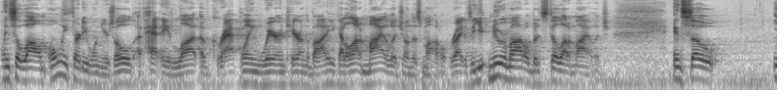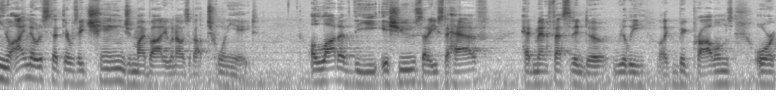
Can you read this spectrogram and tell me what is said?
And so while I'm only 31 years old, I've had a lot of grappling wear and tear on the body. Got a lot of mileage on this model, right? It's a newer model, but it's still a lot of mileage. And so you know, I noticed that there was a change in my body when I was about 28. A lot of the issues that I used to have had manifested into really like big problems or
